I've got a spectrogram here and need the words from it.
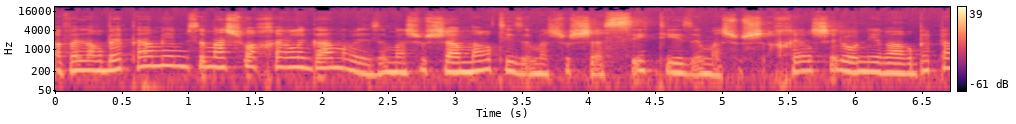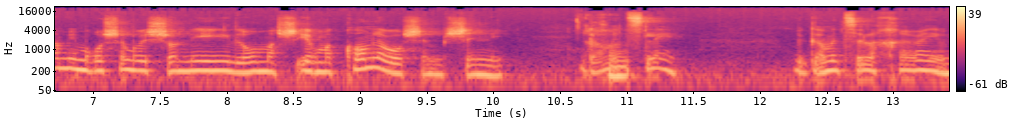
אבל הרבה פעמים זה משהו אחר לגמרי, זה משהו שאמרתי, זה משהו שעשיתי, זה משהו אחר שלא נראה. הרבה פעמים רושם ראשוני לא משאיר מקום לרושם שני, גם נכון. אצלי וגם אצל אחרים.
